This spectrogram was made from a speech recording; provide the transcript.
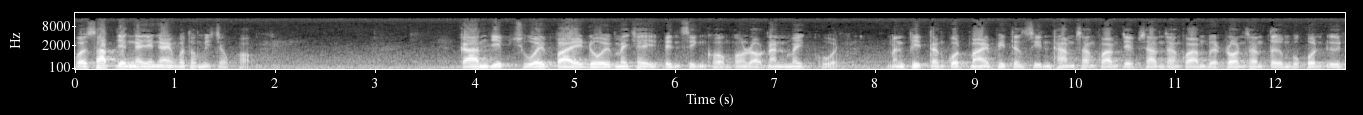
ว่าทรัพย์ยังไงยังไงมันต้องมีเจ้าของ การหยิบฉวยไปโดยไม่ใช่เป็นสิ่งของของเรานั้นไม่ควร มันผิดทั้งกฎหมายผิดทั้งศีลธรรมสร้างความเจ็บช้ำสร้างความเดือดร้อนซ้ำเติมบุคคลอื่น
